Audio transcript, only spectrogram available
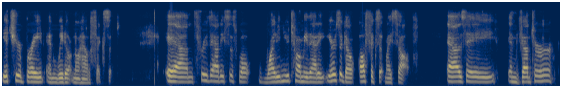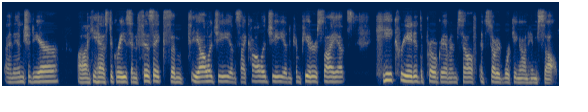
It's your brain, and we don't know how to fix it. And through that, he says, Well, why didn't you tell me that eight years ago? I'll fix it myself as a inventor, an engineer. Uh, he has degrees in physics and theology and psychology and computer science. He created the program himself and started working on himself.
